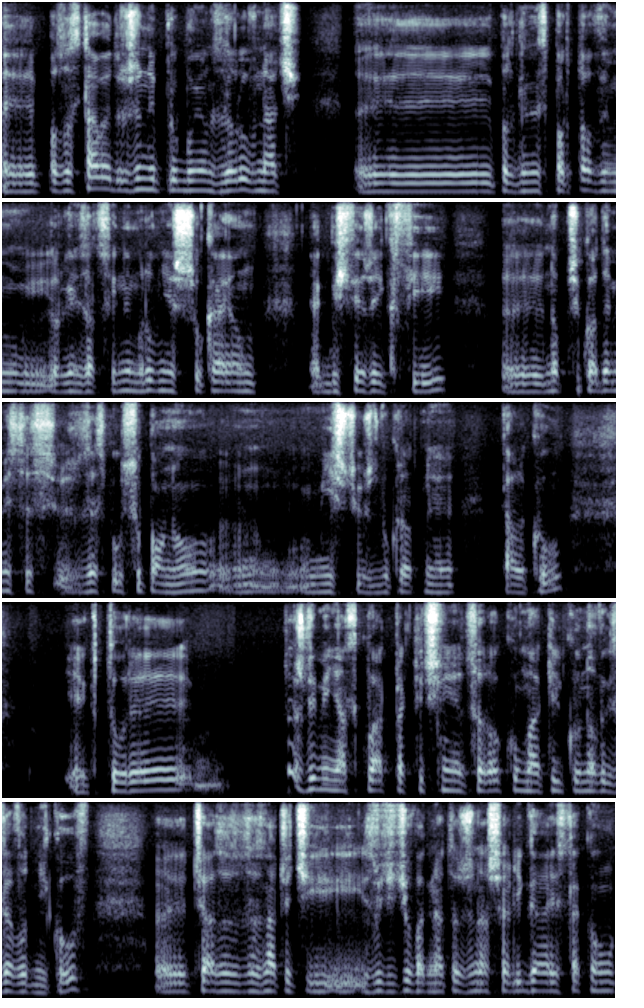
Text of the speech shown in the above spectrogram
Y, Pozostałe drużyny próbując dorównać pod względem sportowym i organizacyjnym również szukają jakby świeżej krwi. Y, No, przykładem jest też zespół Suponu, y, mistrz już dwukrotny Talku, y, który też wymienia skład praktycznie co roku, ma kilku nowych zawodników. E, Trzeba zaz- zaznaczyć i zwrócić uwagę na to, że nasza liga jest taką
